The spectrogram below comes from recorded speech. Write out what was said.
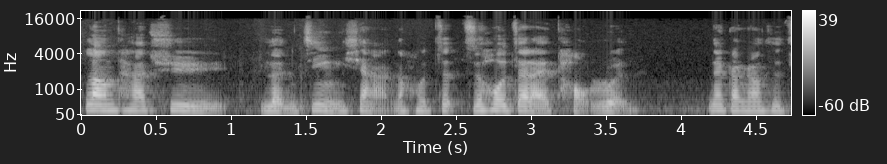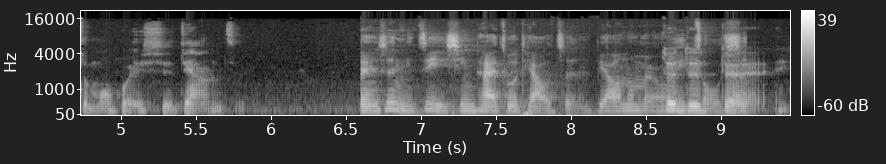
让他去冷静一下，然后这之后再来讨论，那刚刚是怎么回事？这样子，等于是你自己心态做调整，不要那么容对对易走心。对，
